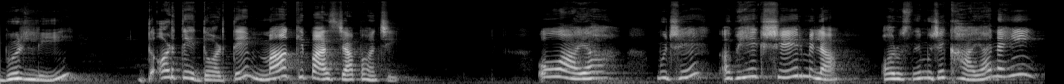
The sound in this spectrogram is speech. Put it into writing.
बुरली दौड़ते दौड़ते माँ के पास जा पहुँची। ओ आया, मुझे अभी एक शेर मिला और उसने मुझे खाया नहीं।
